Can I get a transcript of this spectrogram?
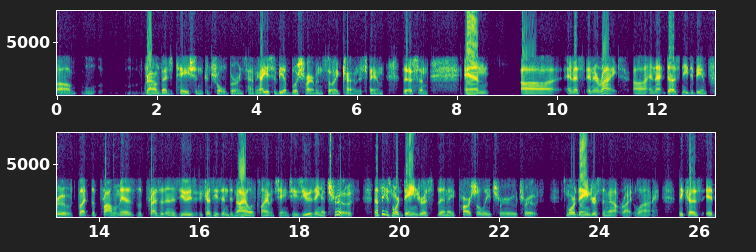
uh, ground vegetation control burns happening. I used to be a bush fireman, so I kind of understand this, and and uh, and that's and they're right, uh, and that does need to be improved. But the problem is the president is using because he's in denial of climate change. He's using a truth. Nothing is more dangerous than a partially true truth. It's more dangerous than an outright lie because it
